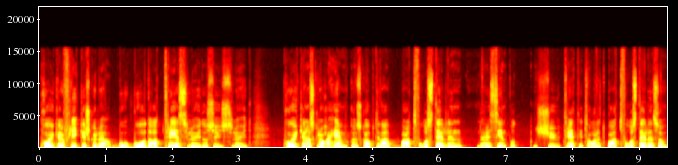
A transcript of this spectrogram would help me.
Pojkar och flickor skulle ha, båda ha träslöjd och syslöjd. Pojkarna skulle ha hemkunskap. Det var bara två ställen, där sent på 30-talet, bara två ställen som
